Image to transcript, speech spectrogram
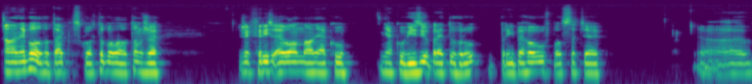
Ale nebolo to tak, skôr to bolo o tom, že, že Chris Evon mal nejakú, nejakú víziu pre tú hru, príbehovú, v podstate uh,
